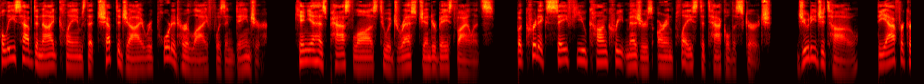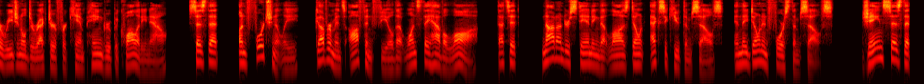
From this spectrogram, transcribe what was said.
Police have denied claims that Cheptegei reported her life was in danger. Kenya has passed laws to address gender-based violence, but critics say few concrete measures are in place to tackle the scourge. Judy Gitau, the Africa Regional Director for Campaign Group Equality Now, says that, unfortunately, governments often feel that once they have a law, that's it, not understanding that laws don't execute themselves and they don't enforce themselves. Jane says that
